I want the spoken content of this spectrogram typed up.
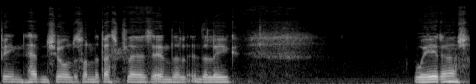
being head and shoulders one of the best players in the in the league. Weird, isn't?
